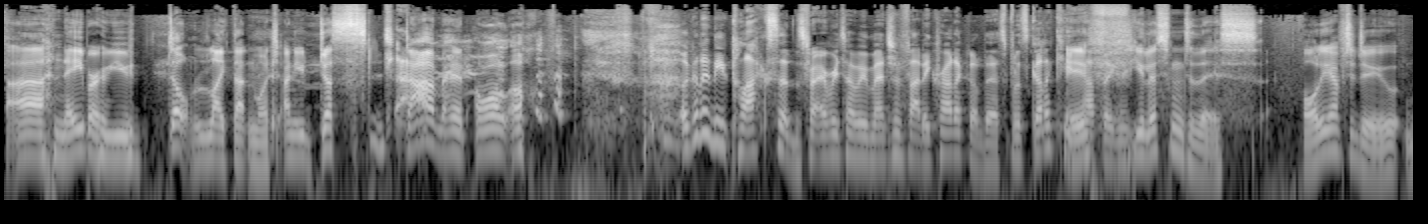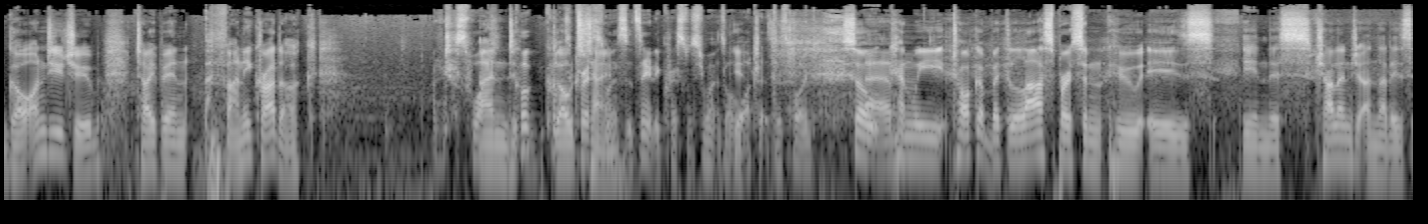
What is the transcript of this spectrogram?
a neighbor who you don't like that much and you just stab it all up. I'm gonna need klaxons for every time we mention Fanny Cradock on this, but it's gotta keep happening. If you listen to this, all you have to do, go onto YouTube, type in Fanny Cradock, Just watch and Cook, go to town. Christmas. It's nearly Christmas. You might as well Yeah. watch it at this point. So, Um, can we talk about the last person who is in this challenge, and that is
